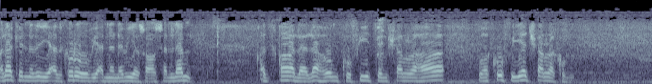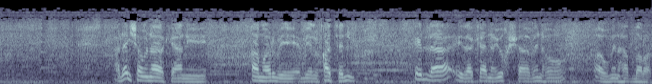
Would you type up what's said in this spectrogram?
ولكن الذي أذكره بأن النبي صلى الله عليه وسلم قد قال لهم كفيتم شرها وكفيت شركم. أليس هناك يعني أمر بالقتل إلا إذا كان يخشى منه أو منها الضرر؟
